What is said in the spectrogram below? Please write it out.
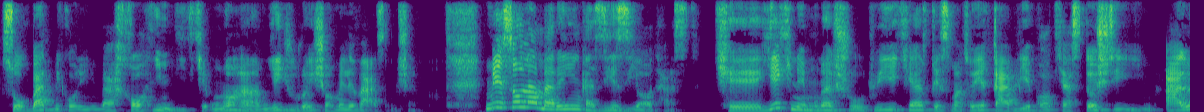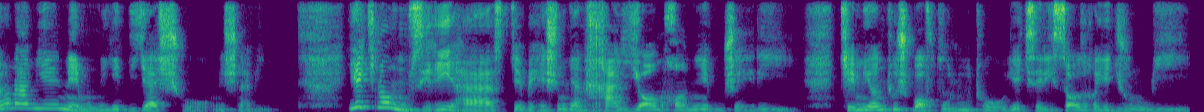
صحبت می‌کنیم و خواهیم دید که اونا هم یه جورایی شامل وزن میشن. مثالم برای این قضیه زیاد هست که یک نمونهش رو توی یکی از قسمت های قبلی پادکست داشتیم. الان هم یه نمونه دیگهش رو میشنویم. یک نوع موسیقی هست که بهش میگن خیام خانی بوشهری که میان توش با فلوت و یک سری سازهای جنوبی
